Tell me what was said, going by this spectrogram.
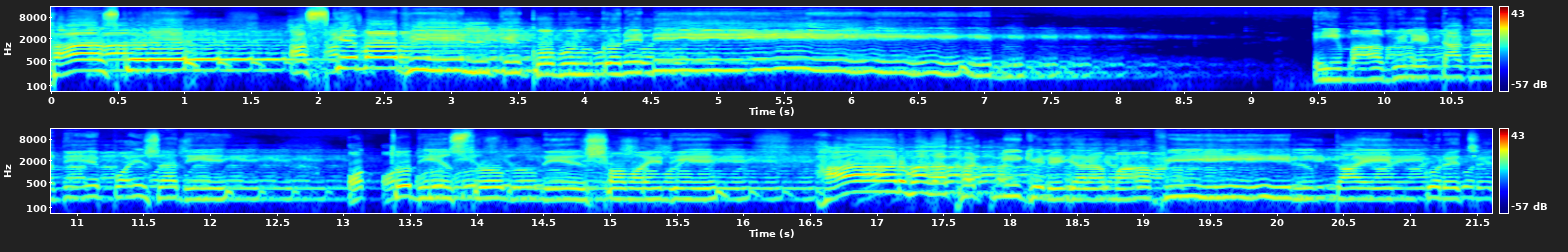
খাস করে আজকে মাহফিলকে কবুল করে নিন। এই মাহফিলে টাকা দিয়ে, পয়সা দিয়ে, অর্থ দিয়ে, শ্রম দিয়ে, সময় দিয়ে হাড় ভাঙা খাটনি কেটে যারা মাহফিল কায়েম করেছে,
